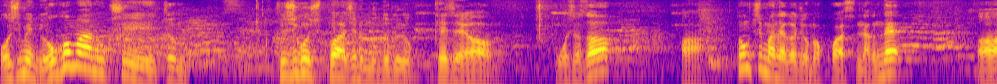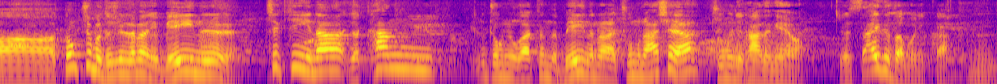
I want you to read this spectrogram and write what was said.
오시면 요거만 혹시 좀 드시고 싶어 하시는 분들도 계세요. 오셔서 어, 똥집만 해가지고 먹고 왔습니다. 근데 어, 똥집을 드시려면 이 메인을 치킨이나 이탕 종류 같은 데 메인을 하나 주문하셔야 주문이 가능해요. 사이드다 보니까. 음.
